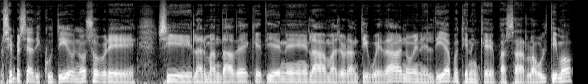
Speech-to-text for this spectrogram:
siempre se ha discutido ¿no? sobre si las hermandades que tienen la mayor antigüedad ¿no? en el día pues tienen que pasar lo último.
